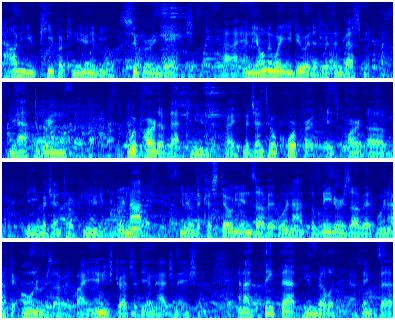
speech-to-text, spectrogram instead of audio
how do you keep a community super engaged? Uh, and the only way you do it is with investment. You have to bring. We're part of that community, right? Magento corporate is part of the Magento community. We're not, you know, the custodians of it. We're not the leaders of it. We're not the owners of it by any stretch of the imagination. And I think that humility, I think the,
